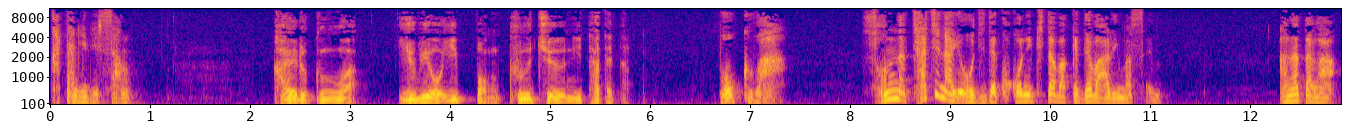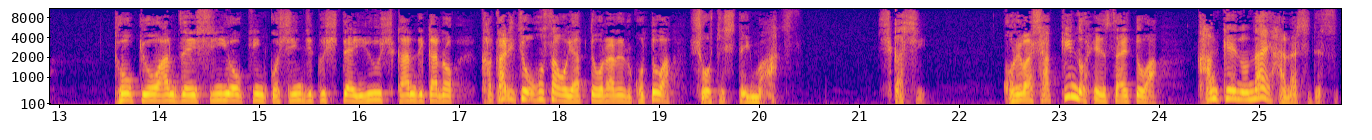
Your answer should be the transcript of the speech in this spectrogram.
片桐さん。カエル君は指を一本空中に立てた。僕はそんなチャチな用事でここに来たわけではありません。あなたが東京安全信用金庫新宿支店融資管理課の係長補佐をやっておられることは承知しています。しかしこれは借金の返済とは関係のない話です。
